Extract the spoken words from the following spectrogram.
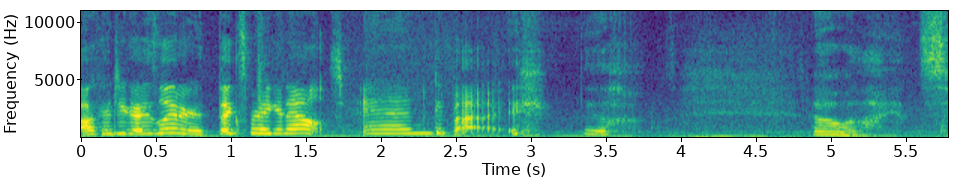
I'll catch you guys later. Thanks for hanging out, and goodbye. Ugh. Oh, Alliance.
